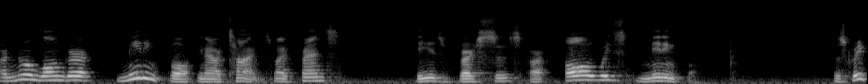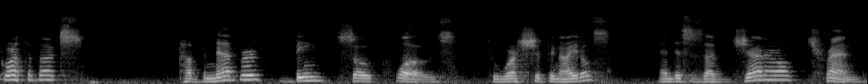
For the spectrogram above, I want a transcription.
are no longer meaningful in our times. My friends, these verses are always meaningful. Those Greek Orthodox have never been so close to worshiping idols, and this is a general trend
